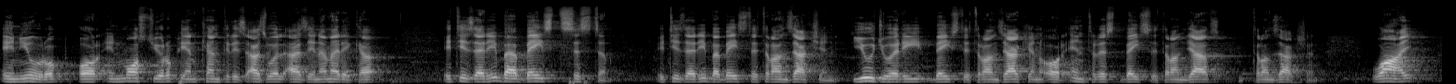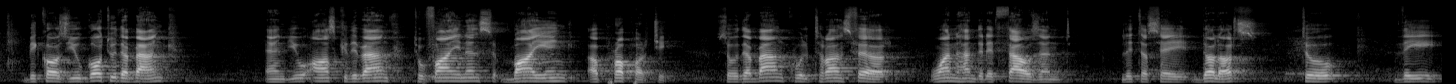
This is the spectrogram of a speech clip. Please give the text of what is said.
in Europe or in most European countries as well as in America, it is a riba-based system. It is a riba-based transaction, usury based transaction or interest-based transa- transaction. Why? Because you go to the bank and you ask the bank to finance buying a property. So the bank will transfer 100,000, let us say, dollars to the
